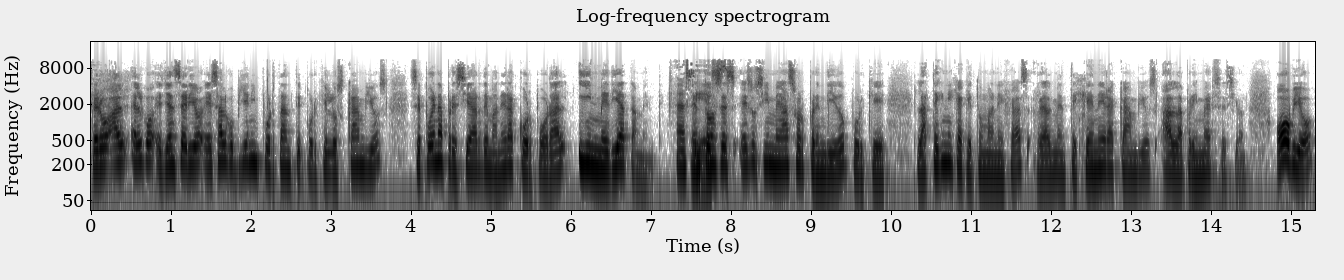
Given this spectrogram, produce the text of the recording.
Pero algo, ya en serio, es algo bien importante porque los cambios se pueden apreciar de manera corporal inmediatamente. Así Entonces, eso sí me ha sorprendido porque la técnica que tú manejas realmente genera cambios a la primera sesión. Obvio,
